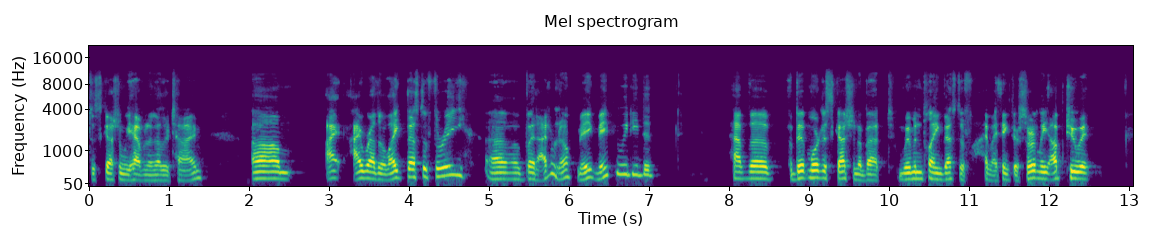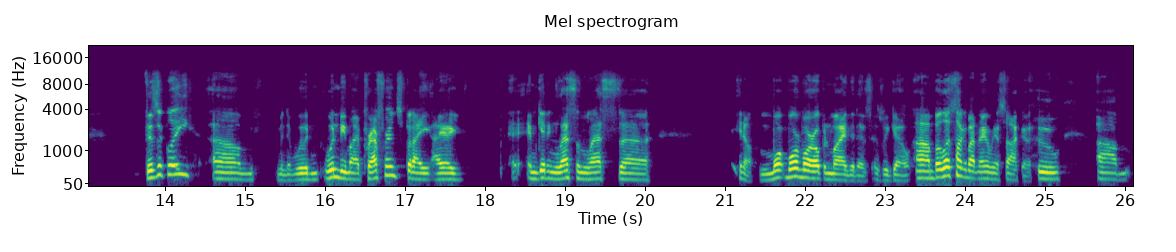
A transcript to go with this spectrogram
discussion we have in another time. Um, I I rather like best of three, uh, but I don't know. Maybe maybe we need to have a, a bit more discussion about women playing best of five. I think they're certainly up to it physically. Um, I mean, it wouldn't wouldn't be my preference, but I, I am getting less and less, uh, you know, more more and more open minded as as we go. Um, but let's talk about Naomi Osaka, who, um,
